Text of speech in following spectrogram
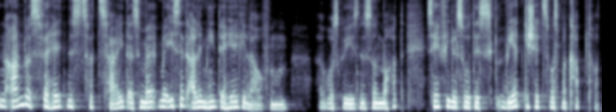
ein anderes Verhältnis zur Zeit. Also man, man ist nicht allem hinterhergelaufen. was gewesen ist, sondern man hat sehr viel so das wertgeschätzt, was man gehabt hat.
